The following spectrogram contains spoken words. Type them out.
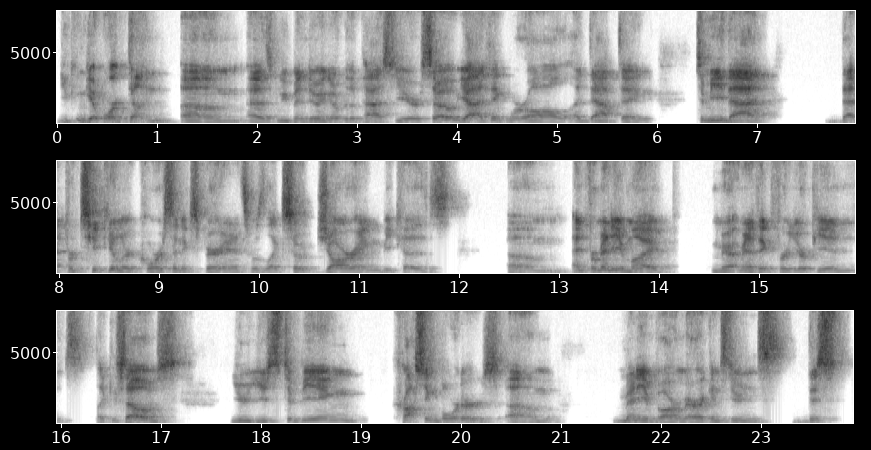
you can get work done um, as we've been doing over the past year. So yeah, I think we're all adapting. To me that that particular course and experience was like so jarring because um and for many of my i mean i think for europeans like yourselves you're used to being crossing borders. Um many of our american students this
